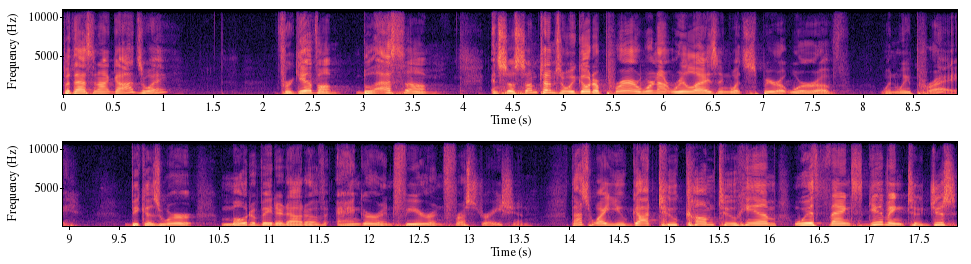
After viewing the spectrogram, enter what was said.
But that's not God's way. Forgive them, bless them. And so sometimes when we go to prayer, we're not realizing what spirit we're of when we pray because we're motivated out of anger and fear and frustration. That's why you got to come to Him with thanksgiving to just,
